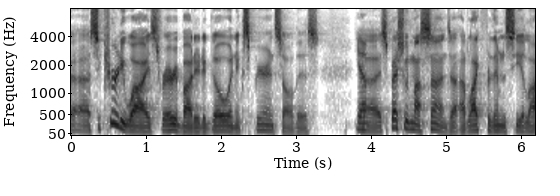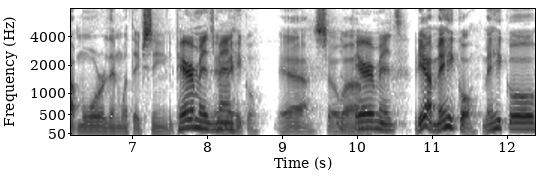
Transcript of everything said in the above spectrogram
uh, security wise for everybody to go and experience all this. Yep. Uh, especially my sons. I'd like for them to see a lot more than what they've seen The Pyramids, in man. Mexico. Yeah. So, uh, Pyramids. but yeah, Mexico. Mexico.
